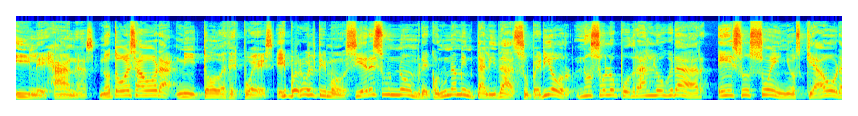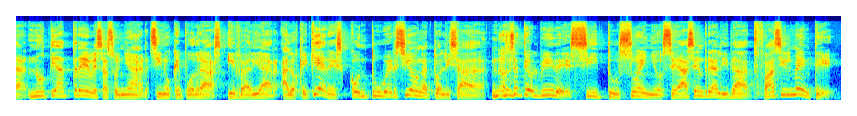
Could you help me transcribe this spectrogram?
y lejanas. No todo es ahora ni todo es después. Y por último, si eres un hombre con una mentalidad superior, no solo podrás lograr esos sueños que ahora no te atreves a soñar, sino que podrás irradiar a los que quieres con tu versión actualizada. No se te olvide, si tus sueños se hacen realidad fácilmente,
